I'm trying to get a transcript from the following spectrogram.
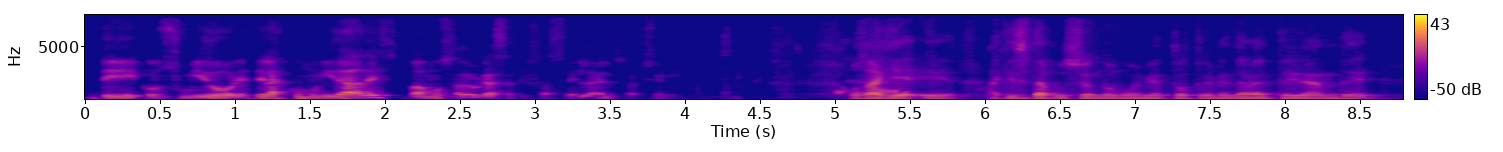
de consumidores, de las comunidades, vamos a lograr satisfacer la de los accionistas. O sea que aquí se está produciendo un movimiento tremendamente grande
